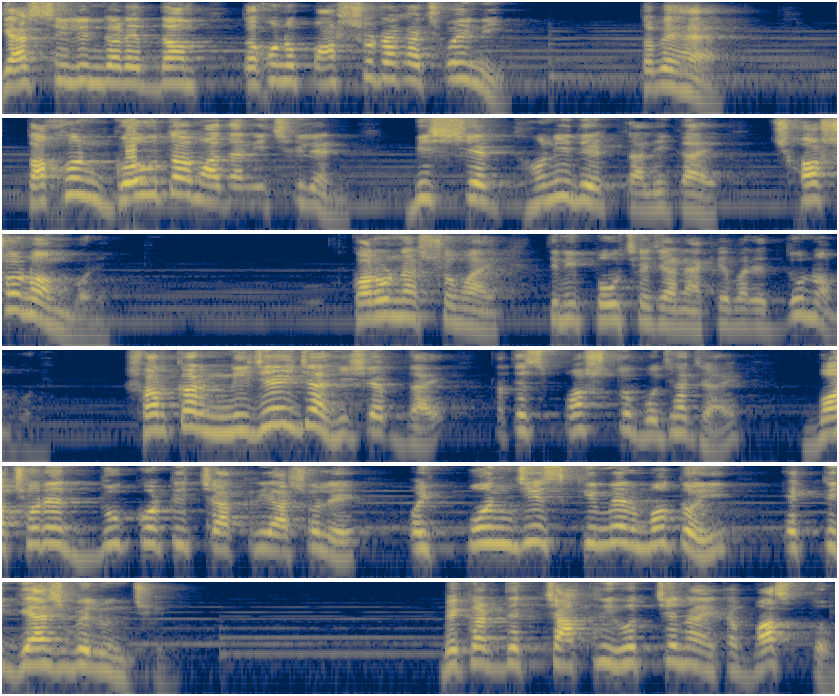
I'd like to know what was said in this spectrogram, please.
গ্যাস সিলিন্ডারের দাম তখনও পাঁচশো টাকা ছোঁয়নি। তবে হ্যাঁ তখন গৌতম আদানি ছিলেন বিশ্বের ধনীদের তালিকায় ছশো নম্বরে। করোনার সময় তিনি পৌঁছে যান একেবারে দু নম্বরে। সরকার নিজেই যা হিসেব দেয় তাতে স্পষ্ট বোঝা যায় বছরে দু কোটি চাকরি আসলে ওই পঞ্জি স্কিমের মতোই একটি গ্যাস বেলুন ছিল। বেকারদের চাকরি হচ্ছে না এটা বাস্তব।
